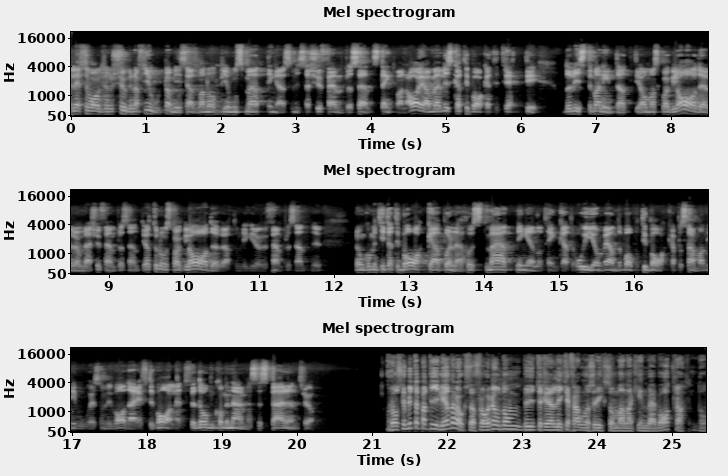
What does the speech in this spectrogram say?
eller efter valet 2014 minns jag att man opinionsmätningar som visar 25 procent. Så tänkte man, ja, ja, men vi ska tillbaka till 30. Då visste man inte att ja, man ska vara glad över de där 25 procent. Jag tror de ska vara glad över att de ligger över 5 procent nu. De kommer titta tillbaka på den här höstmätningen och tänka att oj, om vi ändå var på tillbaka på samma nivåer som vi var där efter valet. För de kommer närma sig spärren, tror jag. Och de ska byta partiledare också. Frågan är om de byter till en lika framgångsrik som Anna Kinberg Batra. De...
